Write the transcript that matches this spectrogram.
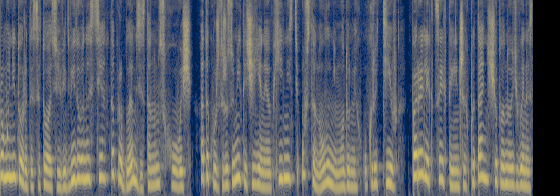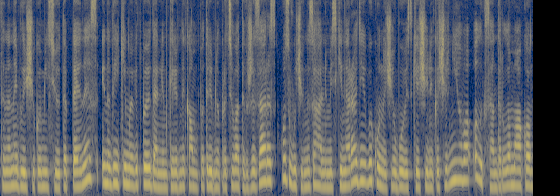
промоніторити ситуацію відвідуваності та проблем зі станом сховищ, а також зрозуміти, чи є необхідність у встановленні модульних укриттів. Перелік цих та інших питань, що планують винести на найближчу комісію ТЕП ТНС і над якими відповідальним керівникам потрібно працювати вже зараз, озвучив на загальноміській нараді виконуючий обов'язки очільника Чернігова Олександр Ламако.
